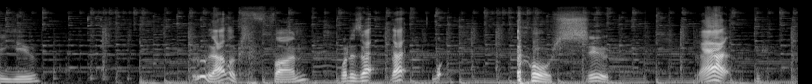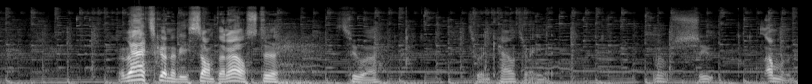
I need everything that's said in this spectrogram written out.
See you. Ooh, that looks fun. What is that? That. What? Oh, shoot. That. That's gonna be something else to, to, uh, to encounter, ain't it? Oh, shoot. I'm gonna.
